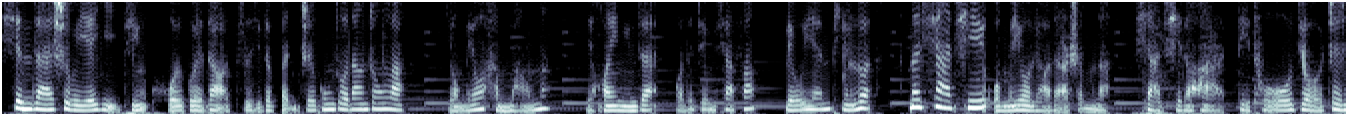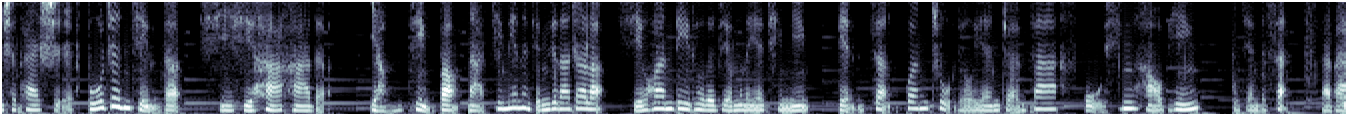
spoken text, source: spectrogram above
现在是不是也已经回归到自己的本职工作当中了？有没有很忙呢？也欢迎您在我的节目下方留言评论。那下期我们又聊点什么呢？下期的话，地图就正式开始不正经的嘻嘻哈哈的杨劲棒。那今天的节目就到这儿了。喜欢地图的节目呢，也请您。点赞、关注、留言、转发，五星好评，不见不散，拜拜。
